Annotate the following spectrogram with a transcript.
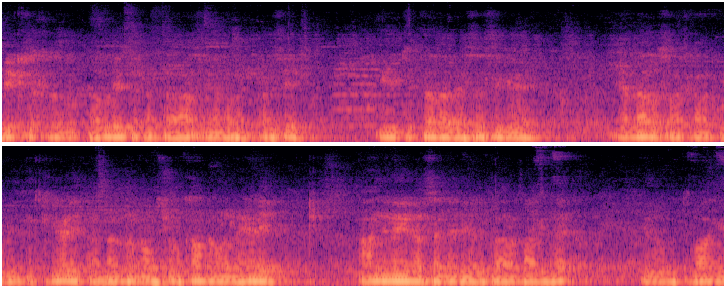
ವೀಕ್ಷಕರಲ್ಲಿ ಬರಲಿ ಅಂತಕ್ಕಂಥ ಆಸೆಯನ್ನು ವ್ಯಕ್ತಪಡಿಸಿ ಈ ಚಿತ್ರದ ಯಶಸ್ಸಿಗೆ ಎಲ್ಲರೂ ಸಹಕಾರ ಕೊಡಿ ಅಂತ ಕೇಳಿ ತನ್ನೆಲ್ಲರೂ ಶುಭಕಾಮನೆಗಳನ್ನು ಹೇಳಿ ಆಂಜನೇಯನ ಸನ್ನಿಧಿಯಲ್ಲಿ ಪ್ರಾರಂಭ ಆಗಿದೆ. ಇದು ಉತ್ತಮವಾಗಿ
